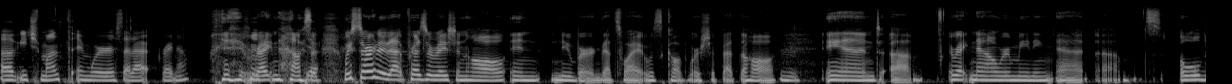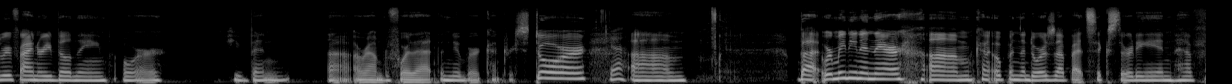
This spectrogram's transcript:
of each month. And where is that at right now? right now. So Yeah. we started at Preservation Hall in Newburgh. That's why it was called Worship at the Hall. And um, right now we're meeting at um, old refinery building, or if you've been uh, around before that, the Newburgh Country Store. Yeah. Um, but we're meeting in there. Um, kind of open the doors up at six thirty and have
